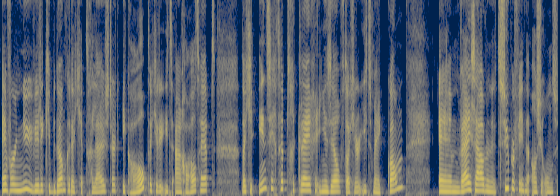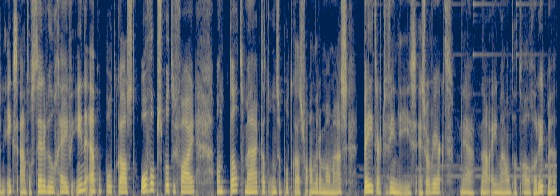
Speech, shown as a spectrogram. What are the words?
En voor nu wil ik je bedanken dat je hebt geluisterd. Ik hoop dat je er iets aan gehad hebt. Dat je inzicht hebt gekregen in jezelf. Dat je er iets mee kan. En wij zouden het super vinden als je ons een x aantal sterren wil geven in de Apple Podcast of op Spotify. Want dat maakt dat onze podcast voor andere mama's beter te vinden is. En zo werkt, ja, nou eenmaal dat algoritme.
